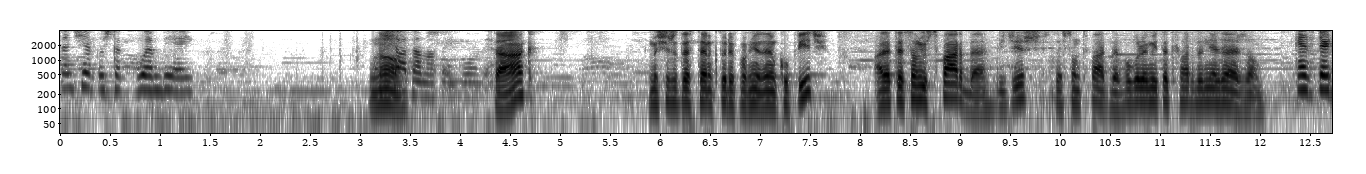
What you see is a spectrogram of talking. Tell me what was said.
Ten ci jakoś tak głębiej No, siada na tej głowie. tak? Myślę, że to jest ten, który powinienem kupić. Ale te są już twarde, widzisz? Te są twarde. W ogóle mi te twarde nie leżą. because they're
